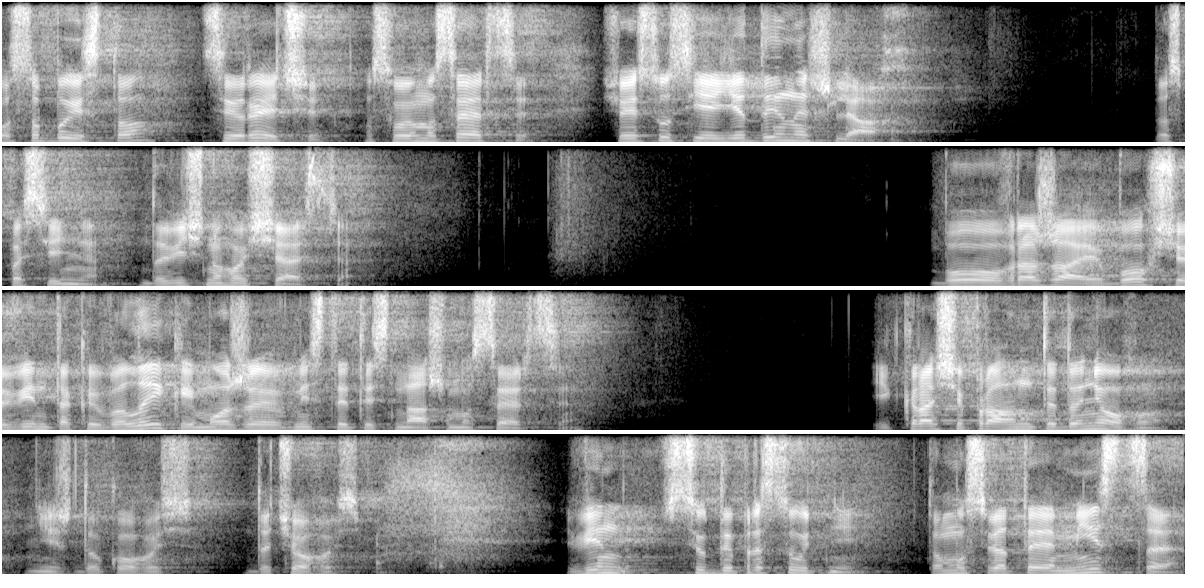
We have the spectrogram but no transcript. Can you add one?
особисто ці речі у своєму серці, що Ісус є єдиний шлях до спасіння, до вічного щастя. Бо вражає Бог, що Він такий великий може вміститись в нашому серці. І краще прагнути до нього, ніж до когось, до чогось. Він всюди присутній. Тому святе місце,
